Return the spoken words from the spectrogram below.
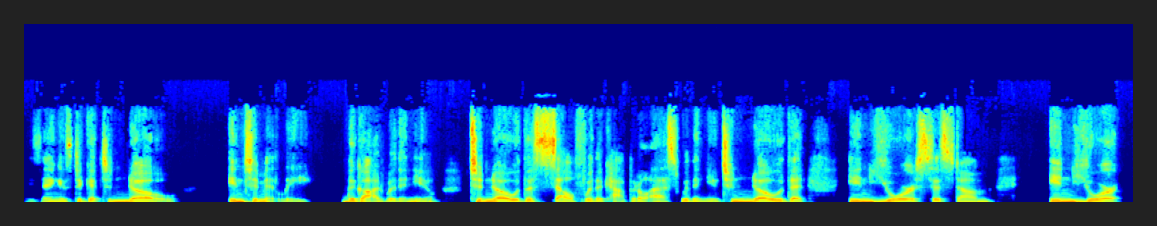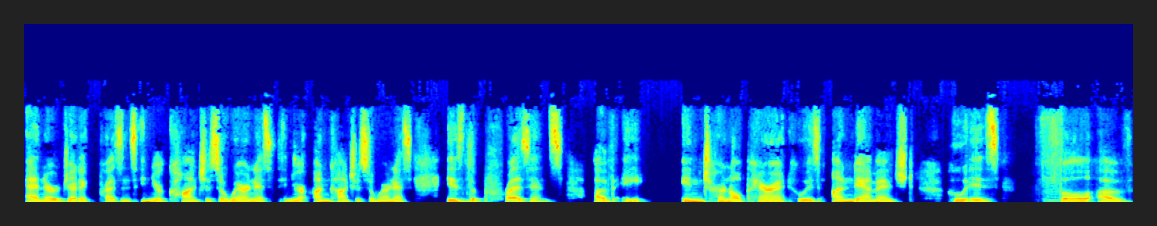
what he's saying is to get to know intimately the God within you, to know the self with a capital S within you, to know that in your system, in your energetic presence, in your conscious awareness, in your unconscious awareness is the presence of a internal parent who is undamaged, who is full of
